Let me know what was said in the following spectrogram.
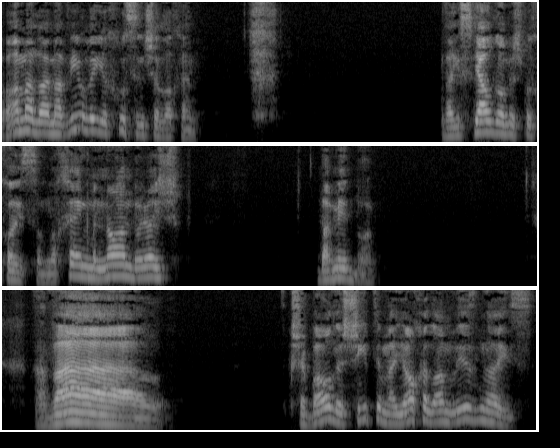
ואומר לו, הם הביאו לי יחוסן שלכם. ויסילגו משפחויסם, לכן מנוען בראש במדבר. אבל כשבאו לשיטים היוכל עם ליזנויס,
